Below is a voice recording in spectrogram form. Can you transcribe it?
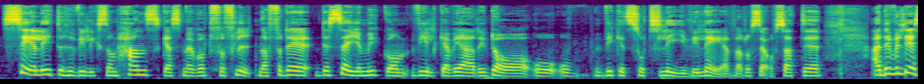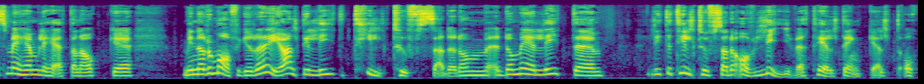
se lite hur vi liksom handskas med vårt förflutna för det, det säger mycket om vilka vi är idag och, och vilket sorts liv vi lever och så. Så att, eh, ja, det är väl det som är hemligheterna och eh, mina romanfigurer är ju alltid lite tilltufsade. De, de är lite, lite tilltufsade av livet helt enkelt och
